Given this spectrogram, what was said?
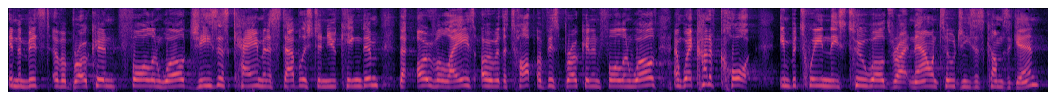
in the midst of a broken, fallen world. Jesus came and established a new kingdom that overlays over the top of this broken and fallen world. And we're kind of caught in between these two worlds right now until Jesus comes again.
